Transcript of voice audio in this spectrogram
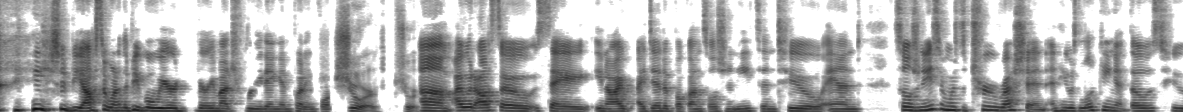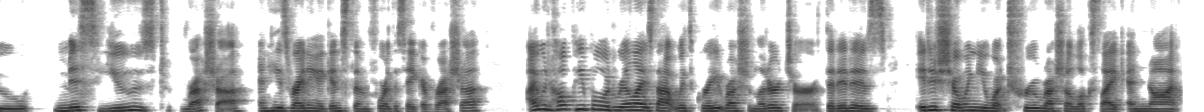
he should be also one of the people we are very much reading and putting forward. Sure, sure. Um, I would also say, you know, I, I did a book on Solzhenitsyn too, and Solzhenitsyn was a true Russian, and he was looking at those who misused Russia and he's writing against them for the sake of Russia. I would hope people would realize that with great Russian literature that it is it is showing you what true Russia looks like and not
